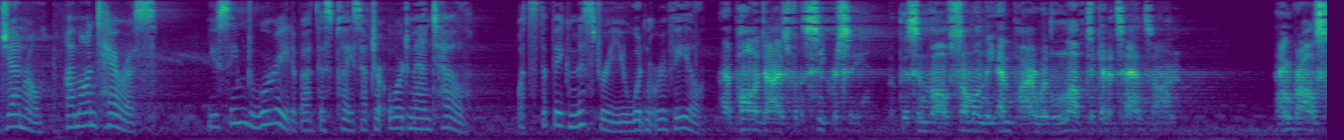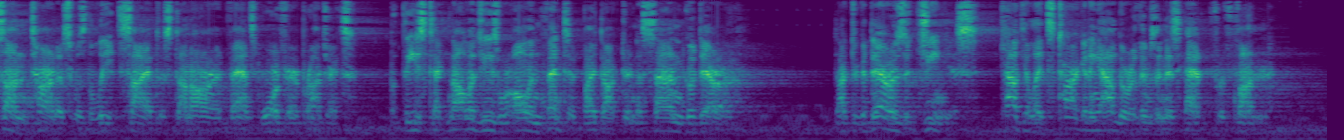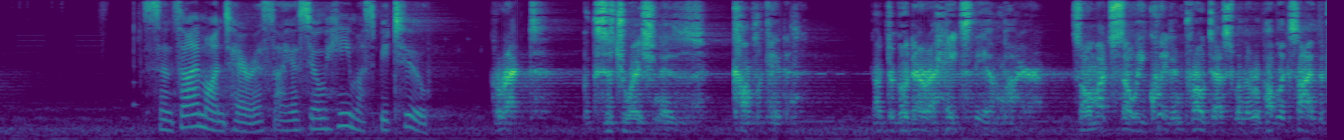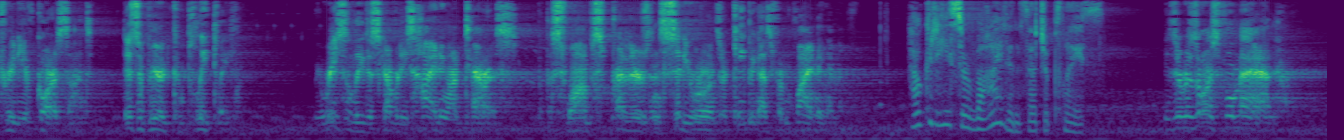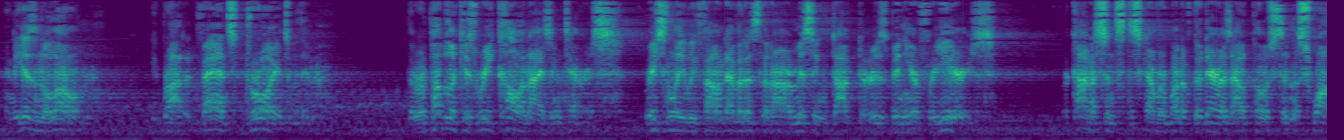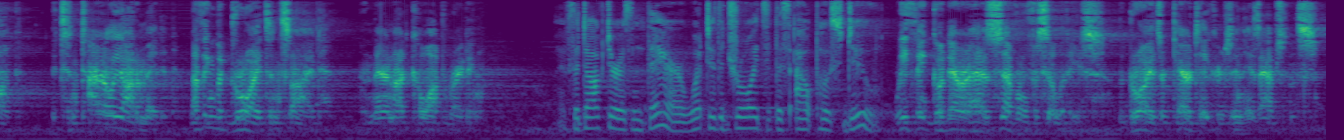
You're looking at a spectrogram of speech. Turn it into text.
General, I'm on Taris. You seemed worried about this place after Ord Mantell. What's the big mystery you wouldn't reveal? I apologize for the secrecy, but this involves someone the Empire would love to get its hands on. Angral's son, Tarnis, was the lead scientist on our advanced warfare projects. But these technologies were all invented by Dr. Nassan Godera. Dr. Godera is a genius. Calculates targeting algorithms in his head for fun. Since I'm on Taris, I assume he must be too. Correct. But the situation is complicated. Dr. Godera hates the Empire. So much so he quit in protest when the Republic signed the Treaty of Coruscant. Disappeared completely. We recently discovered he's hiding on Taris, but the swamps, predators, and city ruins are keeping us from finding him. How could he survive in such a place? He's a resourceful man, and he isn't alone. He brought advanced droids with him. The Republic is recolonizing Taris. Recently, we found evidence that our missing doctor has been here for years. Reconnaissance discovered one of Godera's outposts in the swamp. It's entirely automated. Nothing but droids inside. And they're not cooperating. If the doctor isn't there, what do the droids at this outpost do? We think Godera has several facilities. The droids are caretakers in his absence.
